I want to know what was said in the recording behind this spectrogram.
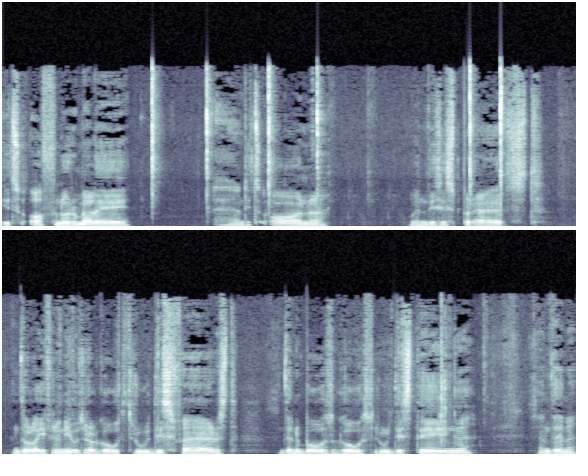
it's off normally and it's on when this is pressed and the live and neutral go through this first then both go through this thing and then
